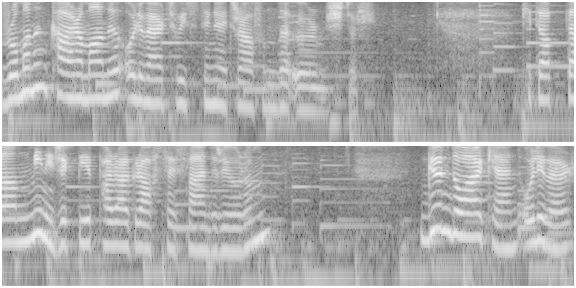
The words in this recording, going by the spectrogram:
romanın kahramanı Oliver Twist'in etrafında örmüştür. Kitaptan minicik bir paragraf seslendiriyorum. Gün doğarken Oliver,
